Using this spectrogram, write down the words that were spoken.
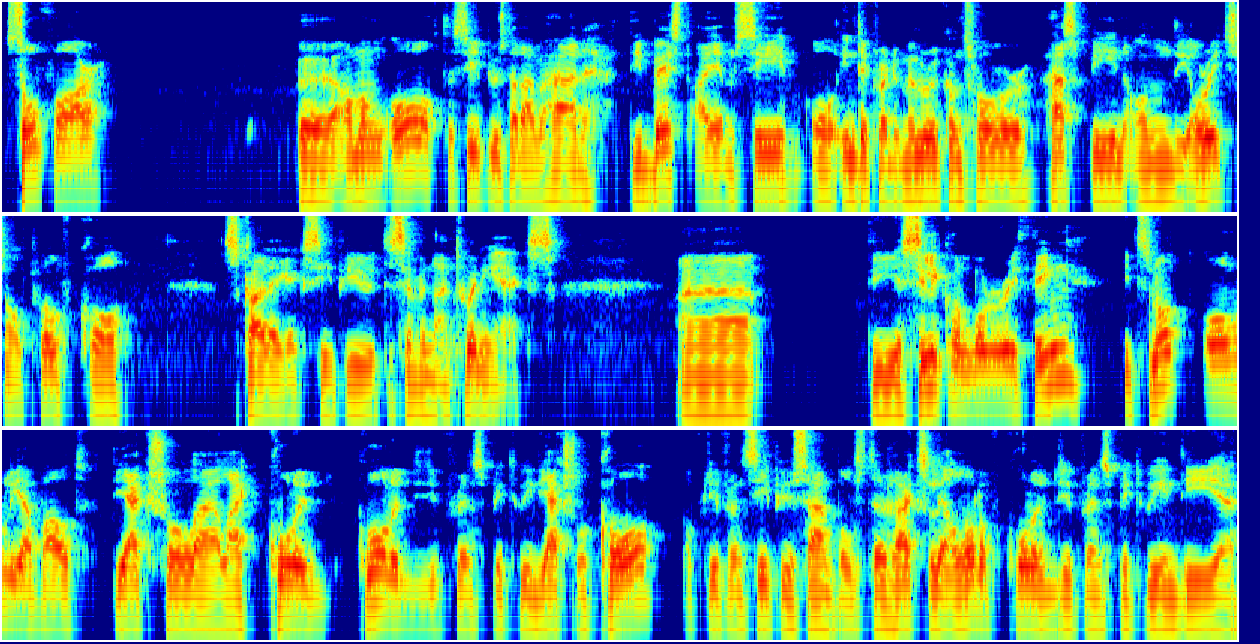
so far uh, among all of the CPUs that I've had, the best IMC or integrated memory controller has been on the original 12 core Skylake X CPU, the 7920X. Uh, the silicon lottery thing, it's not only about the actual uh, like quality, quality difference between the actual core of different CPU samples. There's actually a lot of quality difference between the uh,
